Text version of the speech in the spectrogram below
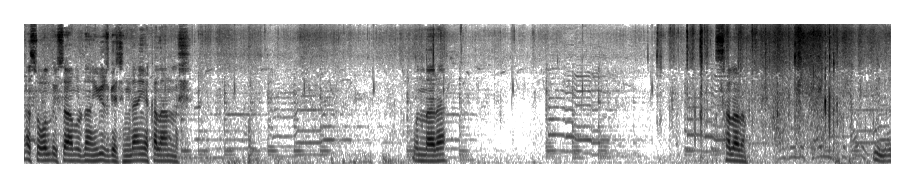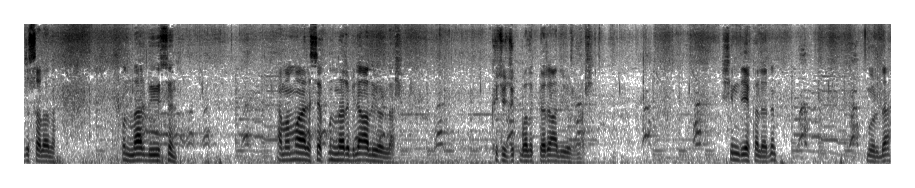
Nasıl olduysa buradan yüzgecinden yakalanmış. Bunları salalım. Bunları salalım. Bunlar büyüsün. Ama maalesef bunları bile alıyorlar. Küçücük balıkları alıyorlar. Şimdi yakaladım. Burada.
